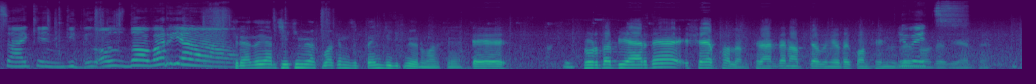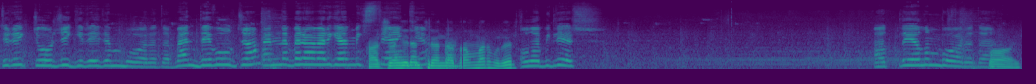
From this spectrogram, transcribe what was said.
sakin. Gid- Az daha var ya. Trende yer çekimi yok bakın zıplayınca gitmiyorum arkaya. Ee, şurada bir yerde şey yapalım. Trenden atlayalım ya da konteynerin Evet. orada bir yerde. Direkt George'a girelim bu arada. Ben dev olacağım. Benimle beraber gelmek Karşına isteyen gelen kim? trende adam var mıdır? Olabilir. Atlayalım bu arada. Baş.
